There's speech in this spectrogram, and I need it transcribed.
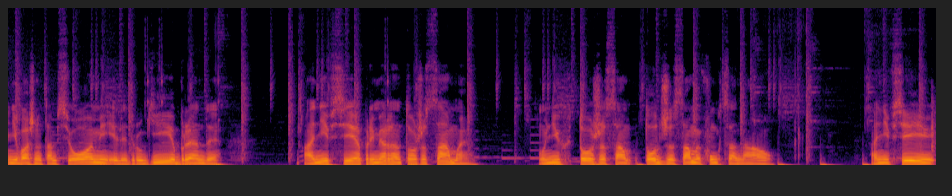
неважно там Xiaomi или другие бренды, они все примерно то же самое. У них тоже сам, тот же самый функционал. Они все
